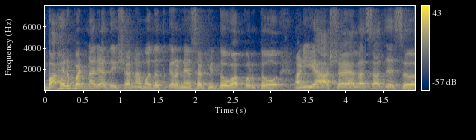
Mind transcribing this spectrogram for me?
बाहेर पडणाऱ्या देशांना मदत करण्यासाठी तो वापरतो आणि या आशयाला साजेसं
